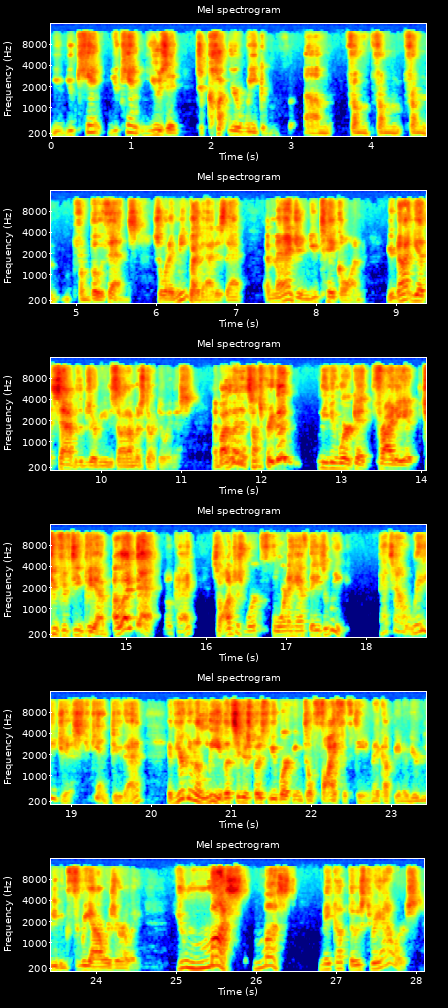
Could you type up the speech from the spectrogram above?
you, you can't you can't use it to cut your week um, from from from from both ends. So what I mean by that is that imagine you take on you're not yet Sabbath observing. You decide I'm going to start doing this. And by the way, that sounds pretty good. Leaving work at Friday at 2:15 p.m. I like that. Okay, so I'll just work four and a half days a week. That's outrageous. You can't do that. If you're going to leave, let's say you're supposed to be working until 5:15, make up. You know, you're leaving three hours early. You must must make up those three hours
